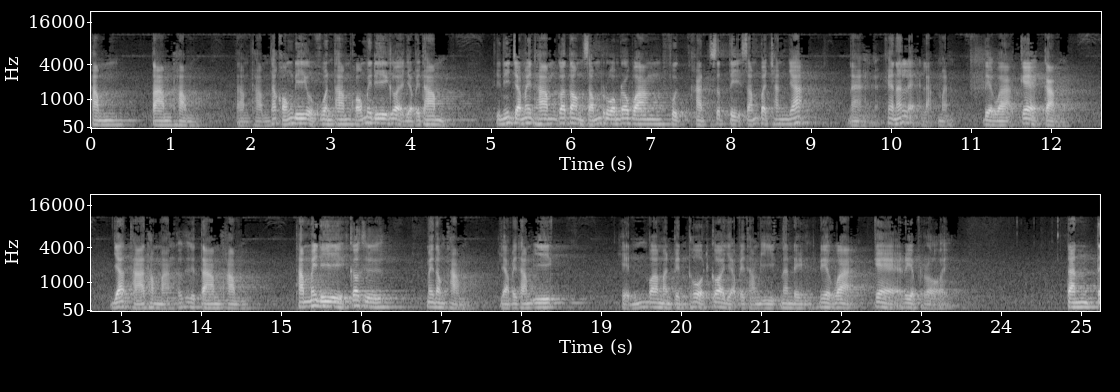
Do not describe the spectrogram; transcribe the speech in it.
ทำตามธรรมตามธรรมถ้าของดีก็ควรทำของไม่ดีก็อย่าไปทำทีนี้จะไม่ทำก็ต้องสำรวมระวังฝึกหัดสติสัมปชัญญะนะแค่นั้นแหละหลักมัน เรียกว่าแก้กรรมยะถาธรรมังก็คือตามธรรม ทำไม่ดีก็คือไม่ต้องทำอย่าไปทำอีก เห็นว่ามันเป็นโทษก็อย่าไปทำอีกนั่นเอง เรียกว่า แก้เรียบร้อย ตันเต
